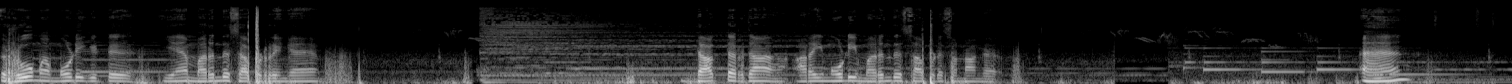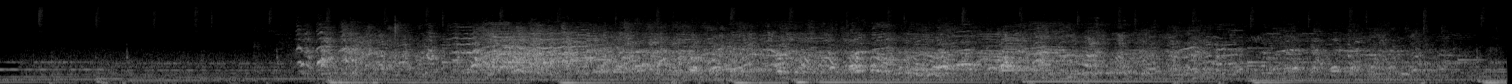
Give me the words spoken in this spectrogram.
ரூமை மூடிக்கிட்டு ஏன் மருந்து சாப்பிட்றீங்க? டாக்டர் தான் அரை மூடி மருந்து சாப்பிட சொன்னாங்க. ஆ?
